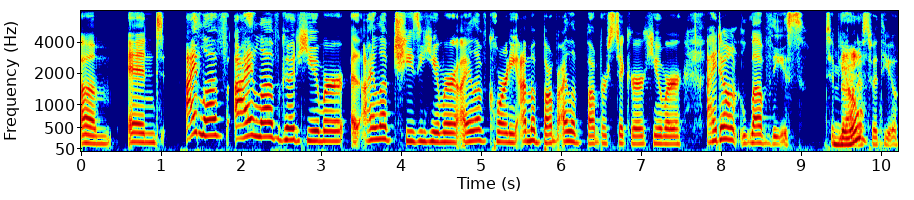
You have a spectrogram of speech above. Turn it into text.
Um, and I love I love good humor. I love cheesy humor. I love corny. I'm a bumper. I love bumper sticker humor. I don't love these to be No? honest with you.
